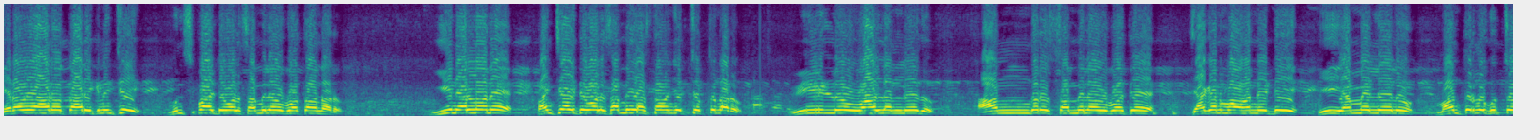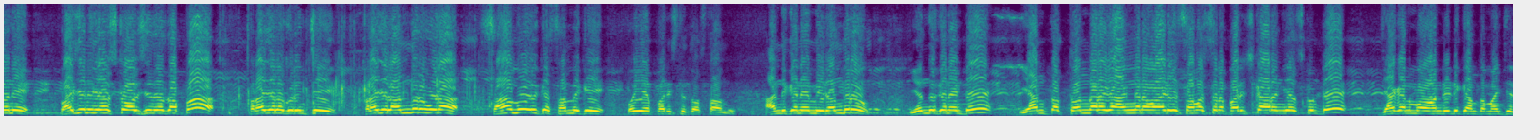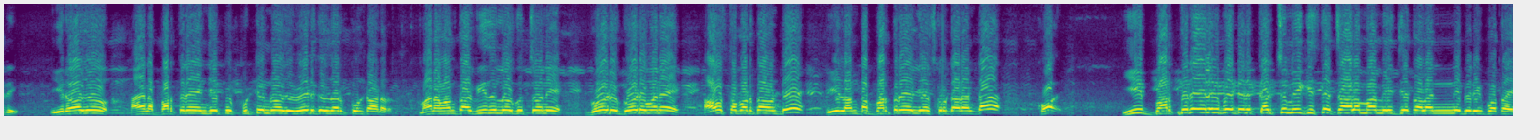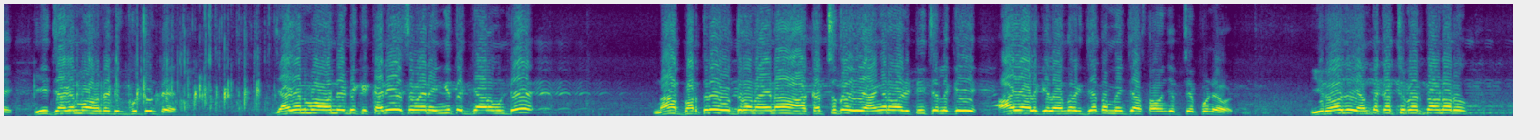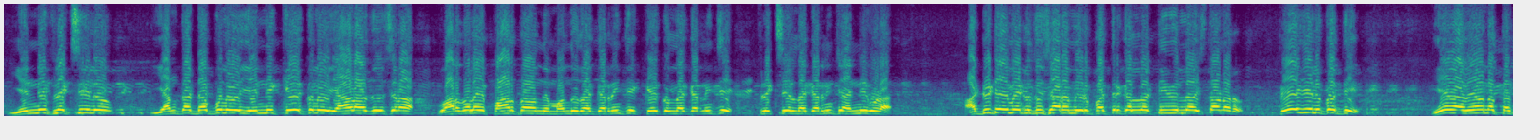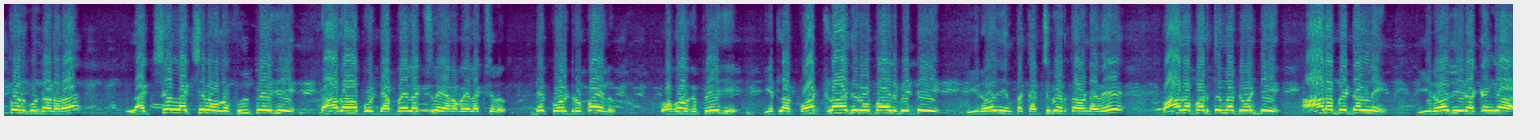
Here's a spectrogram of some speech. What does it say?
ఇరవై ఆరో తారీఖు నుంచి మున్సిపాలిటీ వాళ్ళు సమ్మెలోకి పోతా ఉన్నారు. ఈ నెలలోనే పంచాయతీ వాళ్ళు సమ్మె చేస్తామని చెప్పి చెప్తున్నారు. వీళ్ళు వాళ్ళని లేదు. అందరూ సమ్మెలోకి పోతే జగన్మోహన్ రెడ్డి ఈ ఎమ్మెల్యేలు మంత్రులు కూర్చొని భజన చేసుకోవాల్సిందే తప్ప ప్రజల గురించి ప్రజలందరూ కూడా సామూహిక సమ్మెకి పోయే పరిస్థితి వస్తుంది అందుకనే మీరందరూ ఎందుకనంటే ఎంత తొందరగా అంగన్వాడీ సమస్యను పరిష్కారం చేసుకుంటే జగన్మోహన్ రెడ్డికి అంత మంచిది. ఈరోజు ఆయన బర్త్డే అని చెప్పి పుట్టినరోజు వేడుకలు జరుపుకుంటున్నారు మనమంతా వీధుల్లో కూర్చొని గోడు గోడుమనే అవస్థ పడతా ఉంటే వీళ్ళంతా బర్త్డేలు చేసుకుంటారంట. కో- ఈ బర్త్డేలకు పెట్టిన ఖర్చు మీకు ఇస్తే చాలమ్మా మీ జీతాలన్నీ పెరిగిపోతాయి. ఈ జగన్మోహన్ రెడ్డికి బుద్ధి ఉంటే జగన్మోహన్ రెడ్డికి కనీసమైన ఇంగిత జ్ఞానం ఉంటే నా బర్త్డే వద్దురా నాయన ఆ ఖర్చుతో ఈ అంగన్వాడీ టీచర్లకి ఆయాలకి వీళ్ళందరికి జీతం పెంచేస్తామని చెప్పి చెప్పుండేవాడు. ఈరోజు ఎంత ఖర్చు పెడతా ఉన్నారు? ఎన్ని ఫ్లెక్సీలు ఎంత డబ్బులు ఎన్ని కేకులు ఏడా చూసినా వరదలై పారుతా ఉంది మందు దగ్గర నుంచి కేకుల దగ్గర నుంచి ఫ్లెక్సీల దగ్గర నుంచి అన్ని కూడా. అడ్వర్టైజ్మెంట్లు చూసారా మీరు పత్రికల్లో టీవీల్లో ఇస్తా ఉన్నారు. పేజీలు కొద్ది. ఏమి తక్కువ అనుకుంటున్నారా లక్షల లక్షలు ఒక ఫుల్ పేజీ దాదాపు డెబ్బై లక్షలు ఎనభై లక్షలు. అంటే కోటి రూపాయలు ఒక్కొక్క పేజీ ఇట్లా కోట్లాది రూపాయలు పెట్టి ఈరోజు ఇంత ఖర్చు పెడతా ఉండవే. బాధపడుతున్నటువంటి ఆడబిడ్డల్ని ఈరోజు ఈ రకంగా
